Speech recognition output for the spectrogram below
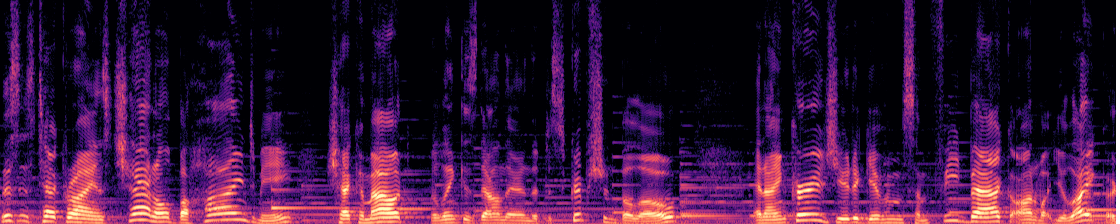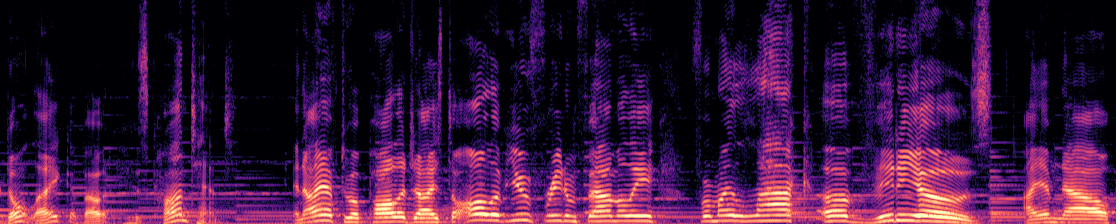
This is Tech Ryan's channel behind me. Check him out. The link is down there in the description below. And I encourage you to give him some feedback on what you like or don't like about his content. And I have to apologize to all of you, Freedom Family, for my lack of videos. I am now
